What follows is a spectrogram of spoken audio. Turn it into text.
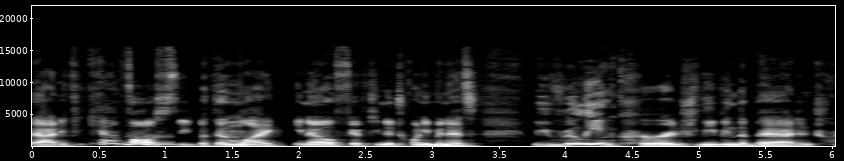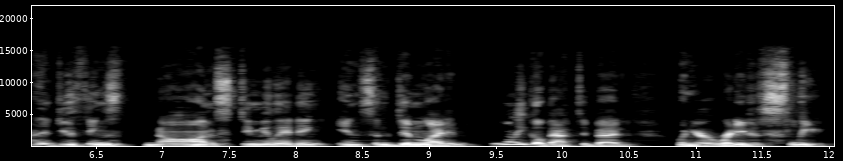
that if you can't fall hmm. asleep within like, you know, 15 to 20 minutes, we really encourage leaving the bed and trying to do things non-stimulating in some dim light and only go back to bed when you're ready to sleep.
